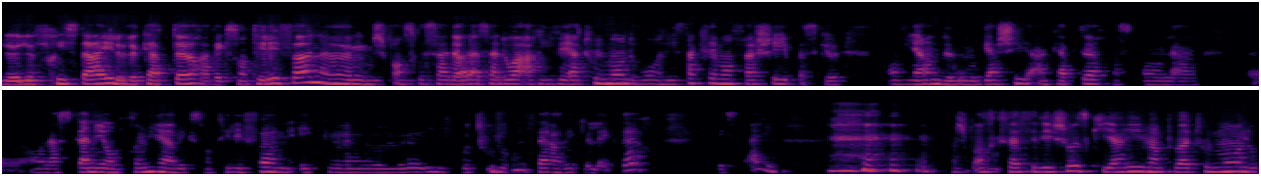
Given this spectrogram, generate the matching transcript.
le, freestyle, le capteur avec son téléphone. je pense que ça doit, ça doit arriver à tout le monde où on est sacrément fâché parce qu'on vient de gâcher un capteur parce qu'on l'a on l'a scanné en premier avec son téléphone et qu'il faut toujours le faire avec le lecteur. je pense que ça, c'est des choses qui arrivent un peu à tout le monde.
